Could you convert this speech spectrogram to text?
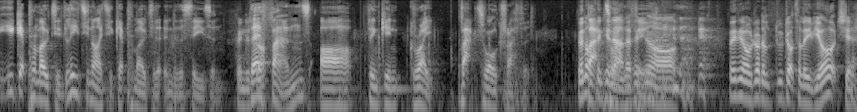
you get promoted. Leeds United get promoted at the end of the season. Fingers Their crossed. fans are thinking, "Great, back to Old Trafford." They're not Back thinking to that. They're thinking, oh, they're thinking, oh we've, got to, we've got to leave Yorkshire.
